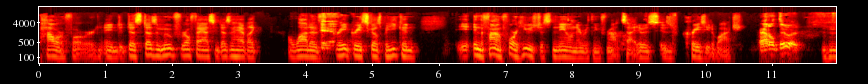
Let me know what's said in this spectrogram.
power forward and it just doesn't move real fast he doesn't have like a lot of Yeah. great great skills but he could in the final four he was just nailing everything from outside it was it was crazy to watch That'll do it. hmm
